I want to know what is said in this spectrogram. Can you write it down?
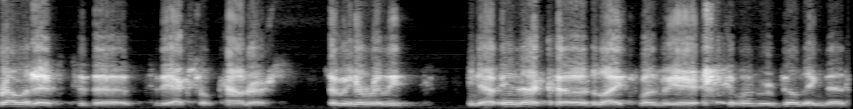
relative to the to the actual counters. So we don't really, you know, in our code, like when we when we're building this,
